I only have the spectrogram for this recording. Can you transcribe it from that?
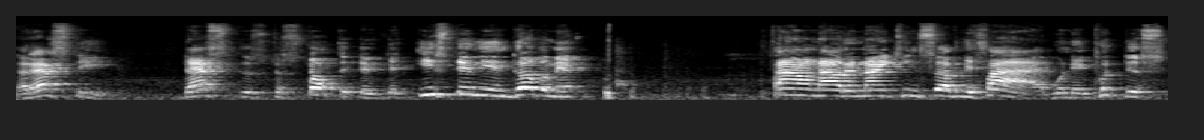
Now that's the that's the, the stuff that the, the East Indian government found out in 1975 when they put this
